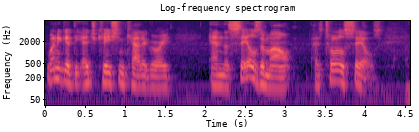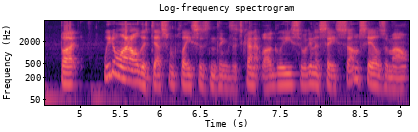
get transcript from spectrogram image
we want to get the education category and the sales amount as total sales. But we don't want all the decimal places and things It's kind of ugly, so we're going to say sum sales amount.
